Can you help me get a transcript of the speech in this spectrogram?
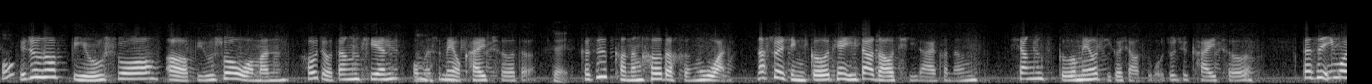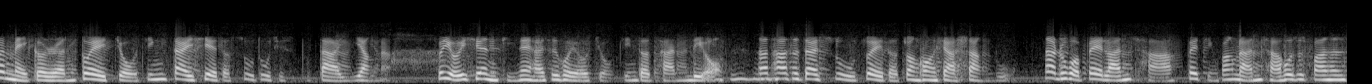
哦，也就是说，比如说呃，比如说我们喝酒当天我们是没有开车的，对，可是可能喝得很晚，那睡醒隔天一大早起来，可能相隔没有几个小时我就去开车。但是因为每个人对酒精代谢的速度其实不大一样啊，所以有一些人体内还是会有酒精的残留。那他是在宿醉的状况下上路，那如果被拦查、被警方拦查或是发生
